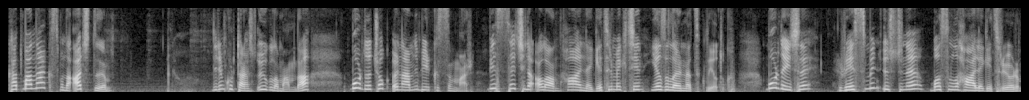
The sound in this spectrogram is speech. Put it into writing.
Katmanlar kısmını açtığım dilim kurtarıcısı uygulamamda burada çok önemli bir kısım var. Biz seçili alan haline getirmek için yazılarına tıklıyorduk. Burada ise resmin üstüne basılı hale getiriyorum.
